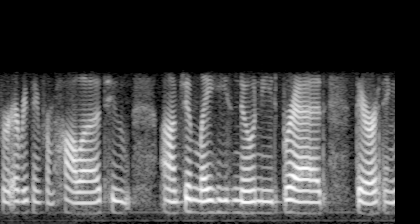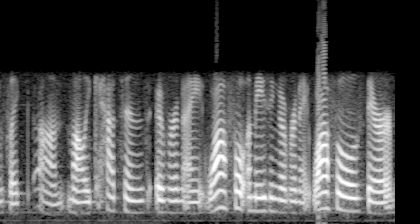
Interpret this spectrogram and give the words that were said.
for everything from challah to um, Jim Lahey's no knead bread. There are things like um, Mollie Katzen's overnight waffle, amazing overnight waffles. There are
